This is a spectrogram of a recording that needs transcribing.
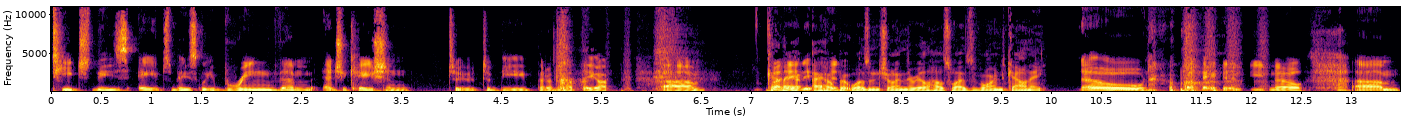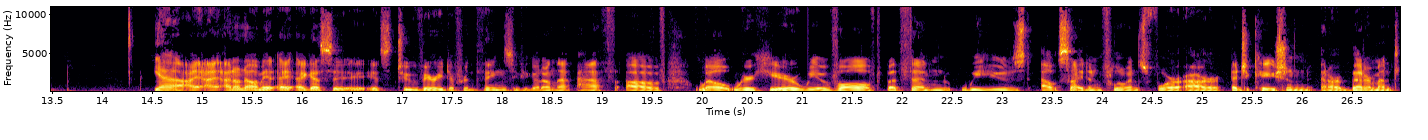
teach these apes, basically bring them education to to be better than what they are. Um, but I, it, I hope it, it wasn't showing the Real Housewives of Orange County. No, no, no. Um, yeah, I, I, I, don't know. I mean, I, I, guess it's two very different things if you go down that path of, well, we're here, we evolved, but then we used outside influence for our education and our betterment.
